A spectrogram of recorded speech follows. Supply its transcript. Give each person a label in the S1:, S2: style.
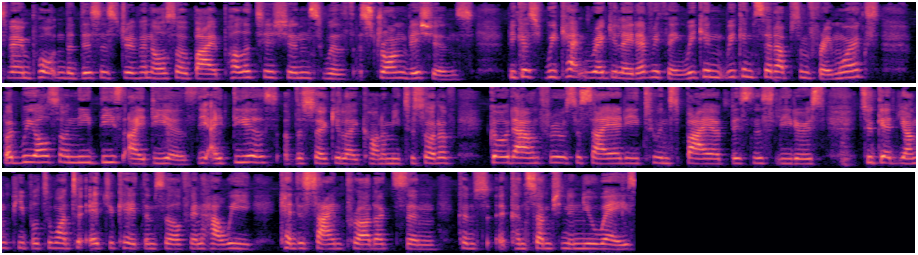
S1: It's very important that this is driven also by politicians with strong visions because we can't regulate everything. We can we can set up some frameworks, but we also need these ideas, the ideas of the circular economy to sort of go down through society to inspire business leaders, to get young people to want to educate themselves in how we can design products and cons consumption in new ways.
